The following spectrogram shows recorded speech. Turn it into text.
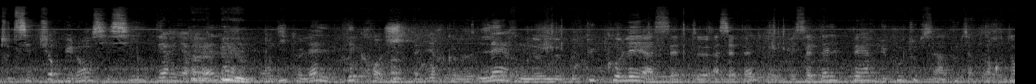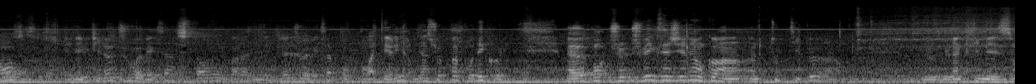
toutes ces turbulences ici derrière l'aile. On dit que l'aile décroche, c'est-à-dire que l'air ne, ne peut plus coller à cette, à cette aile et cette aile perd du coup toute sa, toute sa portance. Et les pilotes jouent avec ça, voilà, les pilotes jouent avec ça pour, pour atterrir, bien sûr pas pour décoller. Euh, bon, je, je vais exagérer encore un, un tout petit peu. L'inclinaison,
